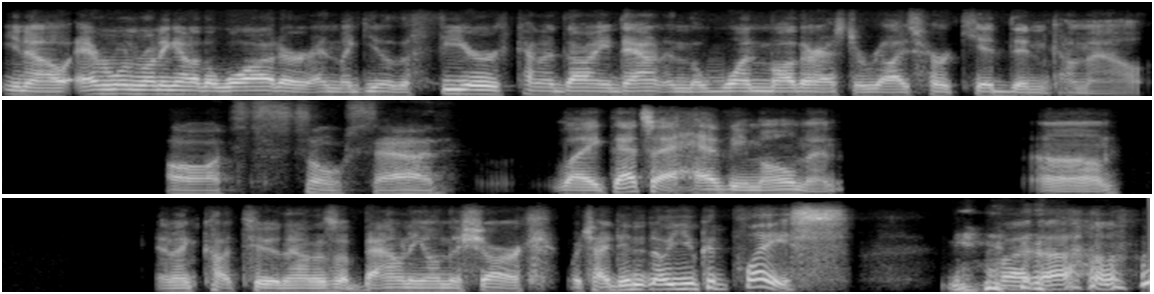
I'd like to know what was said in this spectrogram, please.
you know everyone running out of the water and like you know the fear kind of dying down and the one mother has to realize her kid didn't come out Oh, it's so sad. like that's a heavy moment. Um and then cut to now there's a bounty on the shark which i didn't know you could place. But uh,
